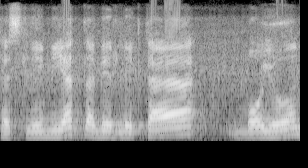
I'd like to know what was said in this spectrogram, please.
teslimiyetle birlikte boyun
